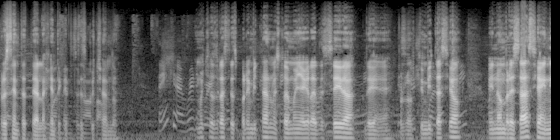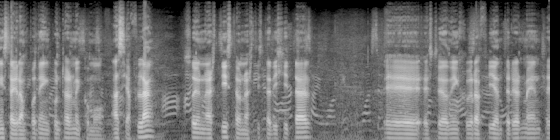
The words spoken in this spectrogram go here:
preséntate a la gente que te está escuchando. Muchas gracias por invitarme, estoy muy agradecida de, por tu invitación. Mi nombre es Asia, en Instagram pueden encontrarme como Asia Plan. Soy un artista, un artista digital. he estudiado en geografía anteriormente,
